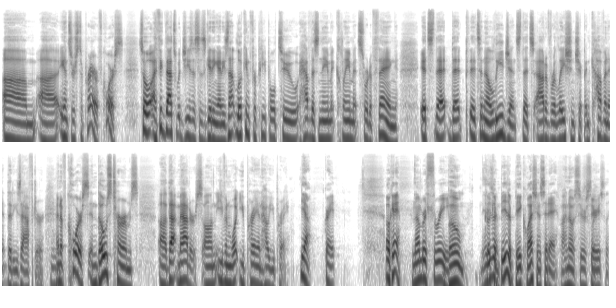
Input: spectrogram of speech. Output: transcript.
um, uh, answers to prayer, of course. So I think that's what Jesus is getting at. He's not looking for people to have this name it, claim it sort of thing. It's that that it's an allegiance that's out of relationship and covenant that he's after. And of course, in those terms, uh, that matters on even what you pray and how you pray. Yeah, great. Okay, number three. Boom. These are, these are big questions today. I know, seriously. Seriously.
